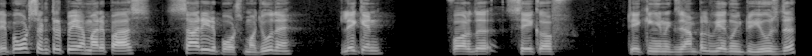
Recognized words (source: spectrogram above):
रिपोर्ट सेंटर पे हमारे पास सारी रिपोर्ट्स मौजूद हैं, लेकिन for the sake of taking an example we are going to use the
